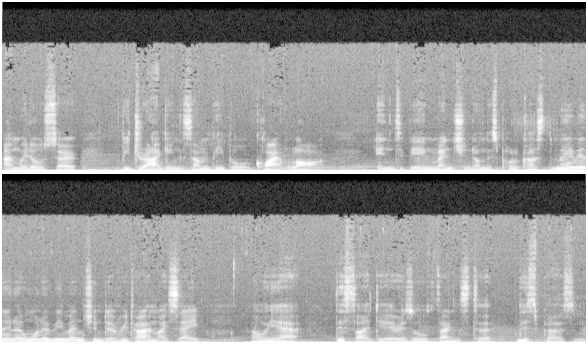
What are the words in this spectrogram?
and we'd also be dragging some people quite a lot into being mentioned on this podcast. Maybe they don't want to be mentioned every time I say, "Oh yeah, this idea is all thanks to this person.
